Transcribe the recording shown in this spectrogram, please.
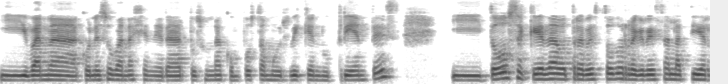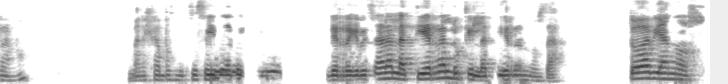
y van a, con eso van a generar pues una composta muy rica en nutrientes y todo se queda otra vez, todo regresa a la tierra, ¿no? Manejamos mucho esa idea de de regresar a la tierra lo que la tierra nos da. Todavía nos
